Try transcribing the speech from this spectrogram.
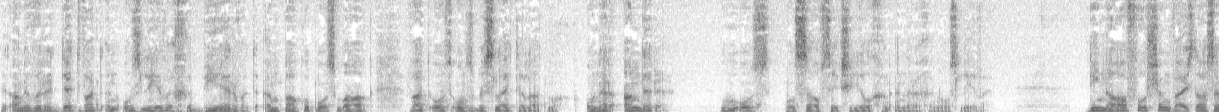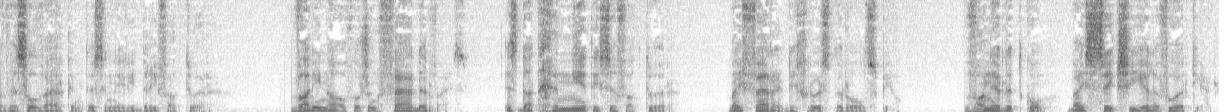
Met ander woorde, dit wat in ons lewe gebeur, wat 'n impak op ons maak, wat ons ons besluite laat maak. Onder andere hoe ons onsself seksueel gaan inrig in ons lewe. Die navorsing wys daar's 'n wisselwerking tussen hierdie drie faktore. Wat die navorsing verder wys, is dat genetiese faktore by verre die grootste rol speel wanneer dit kom by seksuele voorkeur.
